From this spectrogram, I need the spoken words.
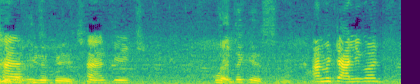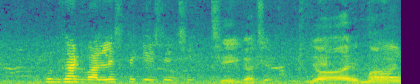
হ্যাঁ ফিরে পেয়েছি। হ্যাঁ পেয়েছি। কোথা থেকে এসেছেন আমি টালিগঞ্জ কুটঘাট ওয়ারলেস থেকে এসেছি। ঠিক আছে। জয় মা।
